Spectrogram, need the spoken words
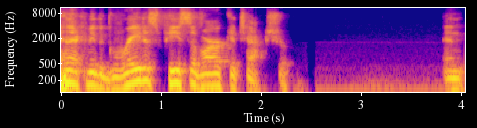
and that can be the greatest piece of architecture and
